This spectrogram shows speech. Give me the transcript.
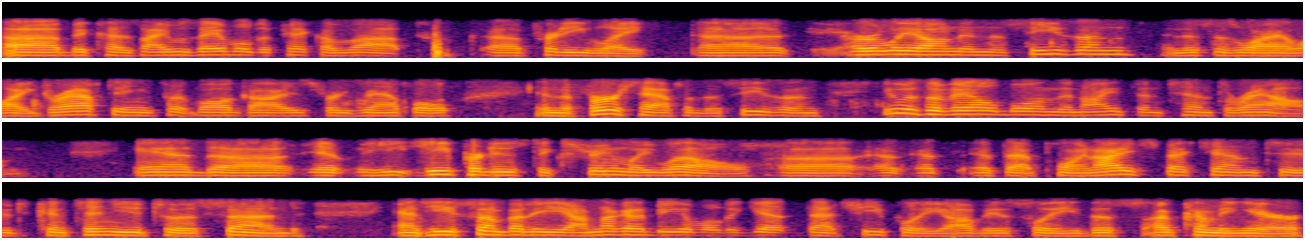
uh, because I was able to pick him up uh, pretty late uh, early on in the season, and this is why I like drafting football guys. For example, in the first half of the season, he was available in the ninth and tenth round, and uh, it, he he produced extremely well uh, at, at that point. I expect him to continue to ascend, and he's somebody I'm not going to be able to get that cheaply, obviously, this upcoming year.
